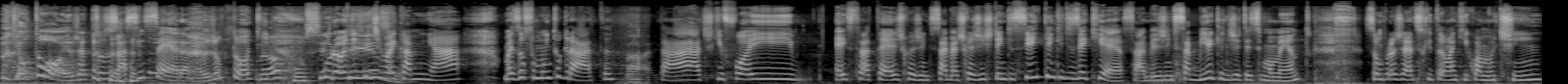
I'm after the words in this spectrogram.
Porque eu tô, eu já tô já sincera, né? Eu já tô aqui Não, com por onde a gente certeza. vai caminhar. Mas eu sou muito grata. Vai. Tá? Acho que foi. É estratégico, a gente sabe. Acho que a gente tem que se tem que dizer que é, sabe? A gente sabia que a gente ia ter esse momento. São projetos que estão aqui com a Mutim.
